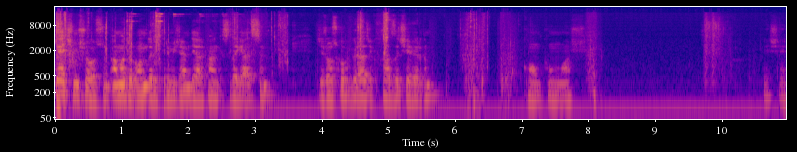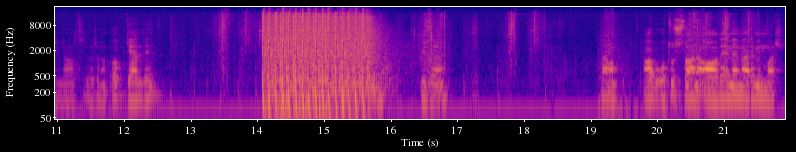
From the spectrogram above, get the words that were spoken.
Geçmiş olsun ama dur onu da bitirmeyeceğim. Diğer kankası da gelsin. Jiroskopu birazcık fazla çevirdim. Kompum var. 556 lira. Hop geldi. Güzel. Tamam. Abi 30 tane AVM mermim var.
